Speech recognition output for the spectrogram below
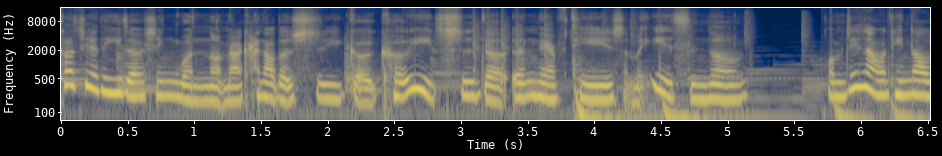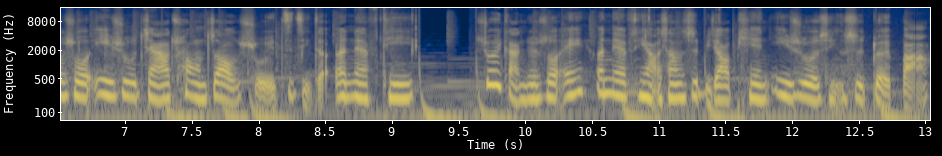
科技的第一则新闻呢，我们要看到的是一个可以吃的 NFT，什么意思呢？我们经常会听到说，艺术家创造属于自己的 NFT，就会感觉说，哎，NFT 好像是比较偏艺术的形式，对吧？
